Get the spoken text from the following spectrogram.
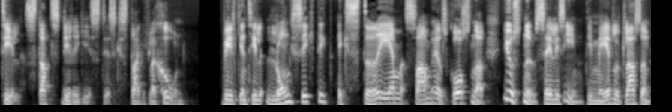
till statsdirigistisk stagflation, vilken till långsiktigt extrem samhällskostnad just nu säljs in till medelklassen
